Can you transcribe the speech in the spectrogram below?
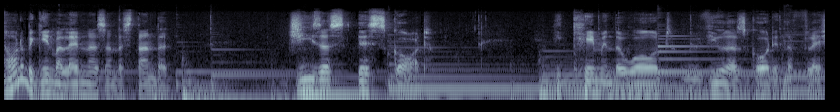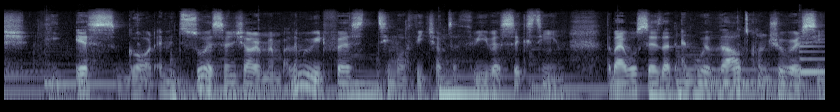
I want to begin by letting us understand that Jesus is God. He came in the world revealed as God in the flesh. He is God, and it's so essential. Remember, let me read First Timothy chapter three, verse sixteen. The Bible says that, and without controversy,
